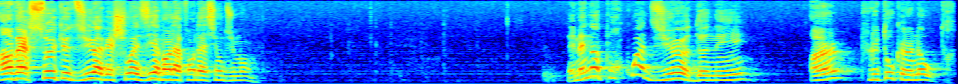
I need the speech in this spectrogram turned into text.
envers ceux que Dieu avait choisis avant la fondation du monde. Mais maintenant, pourquoi Dieu a donné un plutôt qu'un autre?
